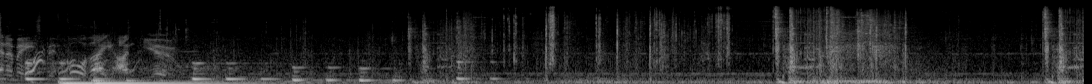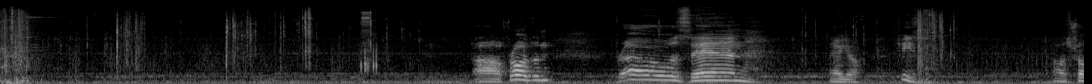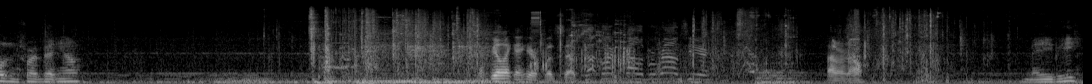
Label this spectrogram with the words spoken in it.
enemies before they hunt you. Oh, frozen. Frozen. There you go. Jeez. I was frozen for a bit, you know? I feel like I hear footsteps. Got large caliber rounds here. I don't know. Maybe.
